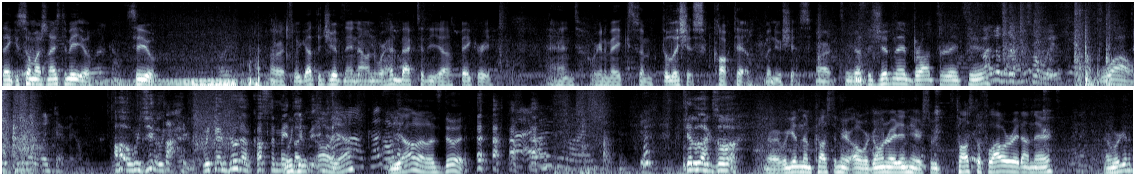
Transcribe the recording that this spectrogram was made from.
Thank you so much. Nice to meet you. welcome. See you. All right, so we got the jibne now, and we're heading back to the uh, bakery, and we're gonna make some delicious cocktail manouches. All right, so we got the jibne brought right here. مع انه بدك تسوي Wow. Oh, we do. We can do them custom made. We like can, we. oh yeah. Oh, Yalla, let's do it. yeah, I want to do mine. Luck, All right, we're getting them custom here. Oh, we're going right in here. So we toss the flour right on there, and we're gonna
